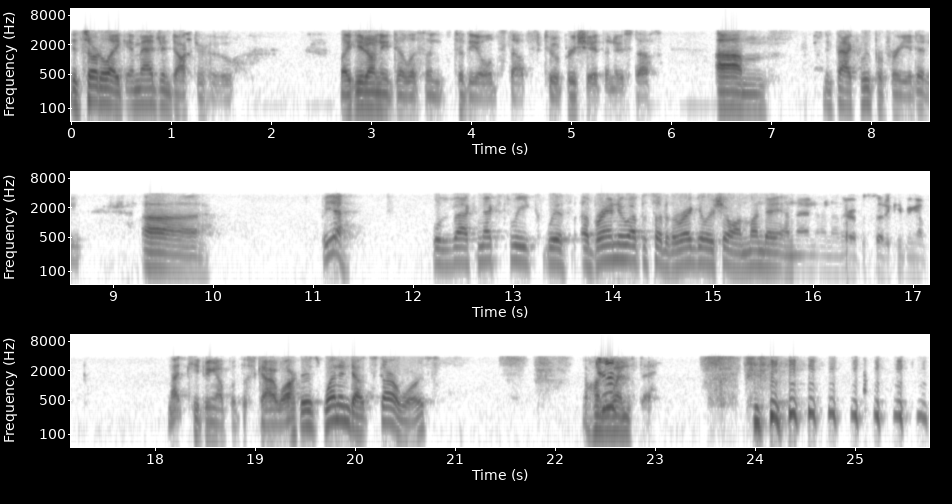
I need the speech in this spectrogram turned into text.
It's sort of like imagine Doctor Who. Like you don't need to listen to the old stuff to appreciate the new stuff. Um, in fact, we prefer you didn't. Uh, but yeah, we'll be back next week with a brand new episode of the regular show on Monday, and then another episode of Keeping Up, not Keeping Up with the Skywalkers. When in doubt, Star Wars on Wednesday.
